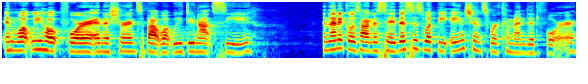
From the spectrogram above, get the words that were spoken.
in what we hope for and assurance about what we do not see. And then it goes on to say, This is what the ancients were commended for.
